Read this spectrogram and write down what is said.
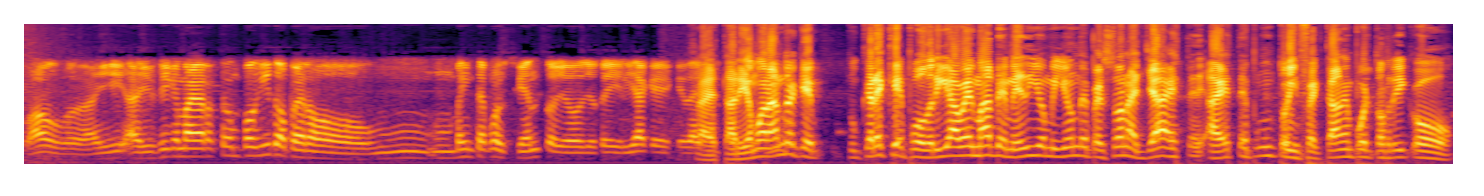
wow, ahí, ahí sí que me agarraste un poquito, pero un, un 20% yo, yo te diría que... que O sea, estaríamos hablando de que tú crees que podría haber más de medio millón de personas ya a este, a este punto infectadas en Puerto Rico.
